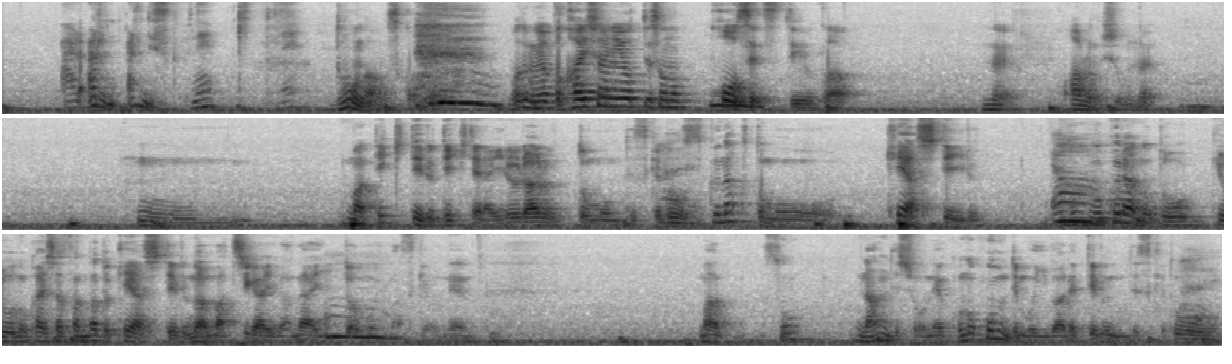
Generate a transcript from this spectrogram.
あるあるあるんですけどねきっとね。どうなんですかね。まあでもやっぱ会社によってその包摂っていうか、うん、ねあるんでしょうね。うん。まあできてるできてないいろいろあると思うんですけど、はい、少なくともケアしている。僕らの同業の会社さんだとケアしてるのは間違いはないと思いますけどね。うん、まあそなんでしょうね。この本でも言われてるんですけど、はい、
